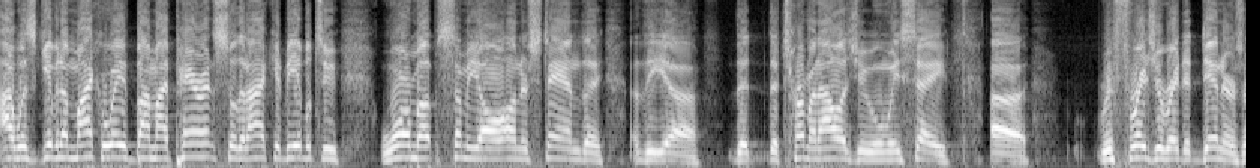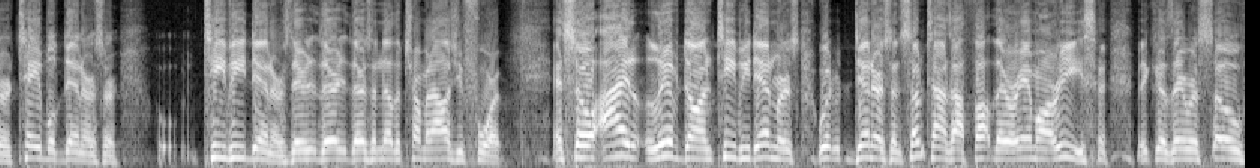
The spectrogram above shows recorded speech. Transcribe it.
I was given a microwave by my parents so that I could be able to warm up. Some of y'all understand the, the, uh, the, the terminology when we say uh, refrigerated dinners or table dinners or TV dinners. There, there, there's another terminology for it. And so I lived on TV dinners, with dinners, and sometimes I thought they were MREs because they were so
